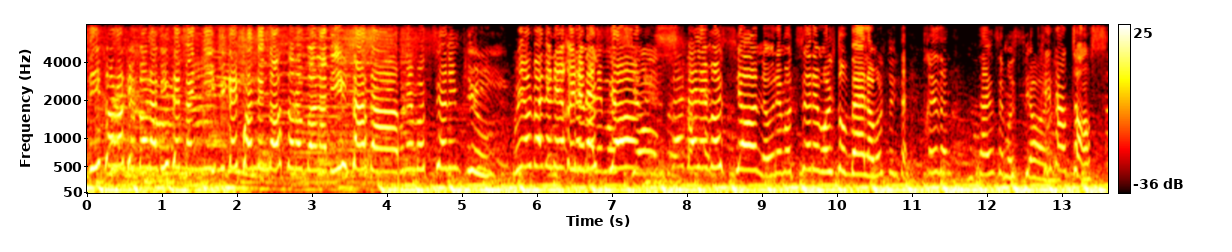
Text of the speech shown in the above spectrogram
Dicono che Bonavita è magnifica e quando indossano Bonavita dà un'emozione in più. Oui, on va donner une belle émotion. Très belle émotion, un'emozione molto bella, molto intensa. Très intense émotion. Très intense.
